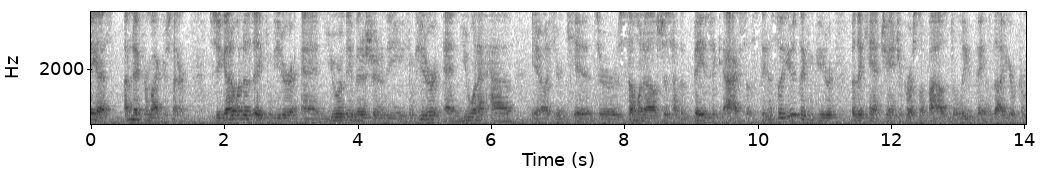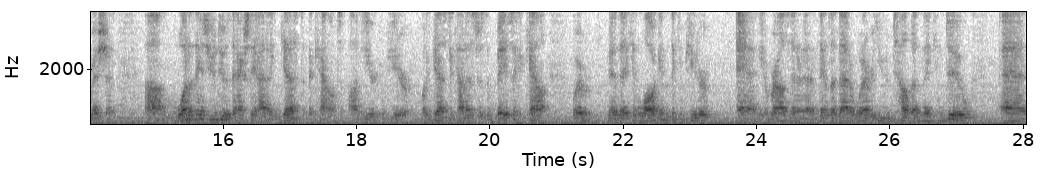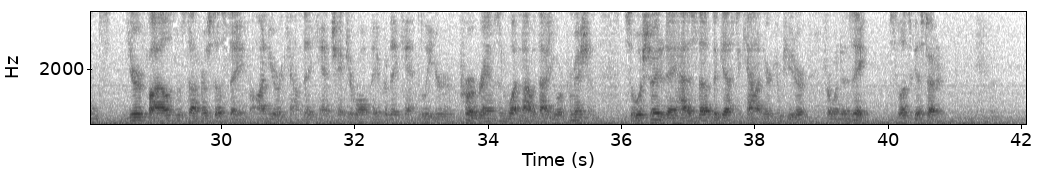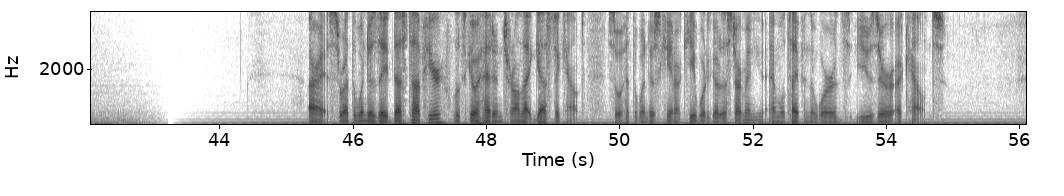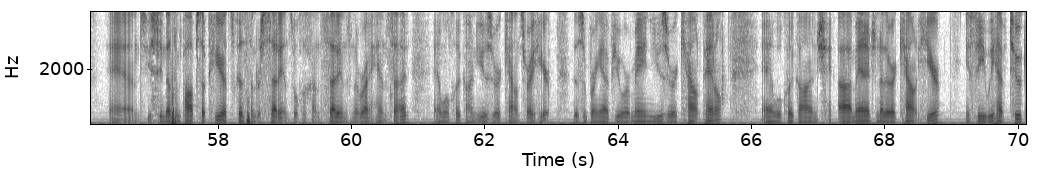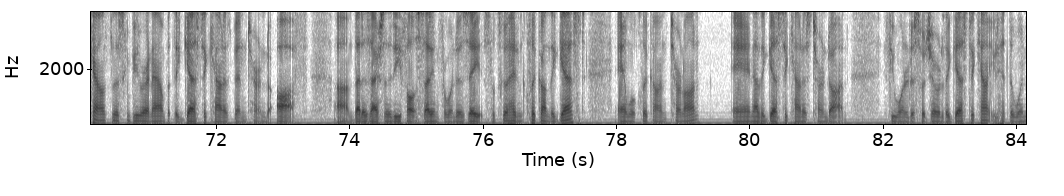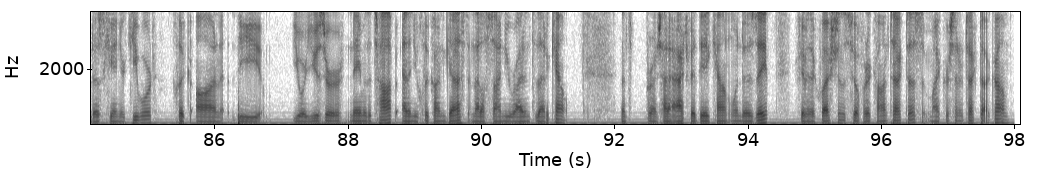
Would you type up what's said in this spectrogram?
Hey guys, I'm Nick from Micro Center. So you got a Windows 8 computer and you're the administrator of the computer and you want to have you know like your kids or someone else just have the basic access. They can still use the computer, but they can't change your personal files and delete things without your permission. Um, one of the things you can do is actually add a guest account onto your computer. What a guest account is just a basic account where you know, they can log into the computer and you know browse the internet and things like that or whatever you tell them they can do and your files and stuff are still safe on your account. They can't change your wallpaper, they can't delete your programs and whatnot without your permission. So we'll show you today how to set up the guest account on your computer for Windows 8. So let's get started. Alright, so we're at the Windows 8 desktop here. Let's go ahead and turn on that guest account. So we'll hit the Windows key on our keyboard to go to the Start menu, and we'll type in the words User Account and you see nothing pops up here. It's because it's under settings. We'll click on settings on the right hand side and we'll click on user accounts right here. This will bring up your main user account panel and we'll click on uh, manage another account here. You see we have two accounts in this computer right now but the guest account has been turned off. Um, that is actually the default setting for Windows 8 so let's go ahead and click on the guest and we'll click on turn on and now the guest account is turned on. If you wanted to switch over to the guest account you'd hit the Windows key on your keyboard click on the your user name at the top and then you click on guest and that'll sign you right into that account. That's pretty much how to activate the account in Windows 8. If you have any other questions, feel free to contact us at microcentertech.com.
